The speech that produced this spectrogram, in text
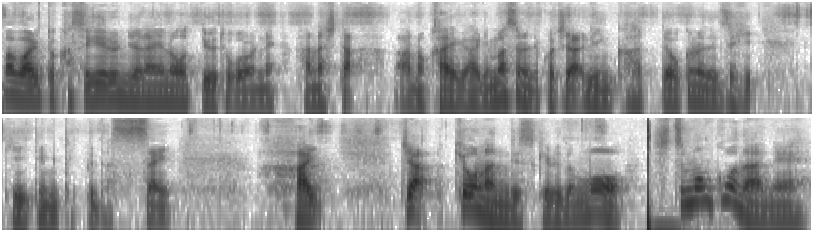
まあ、割と稼げるんじゃないのっていうところをね、話したあの回がありますので、こちらリンク貼っておくので、ぜひ聞いてみてください。はい。じゃあ、今日なんですけれども、質問コーナーね、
